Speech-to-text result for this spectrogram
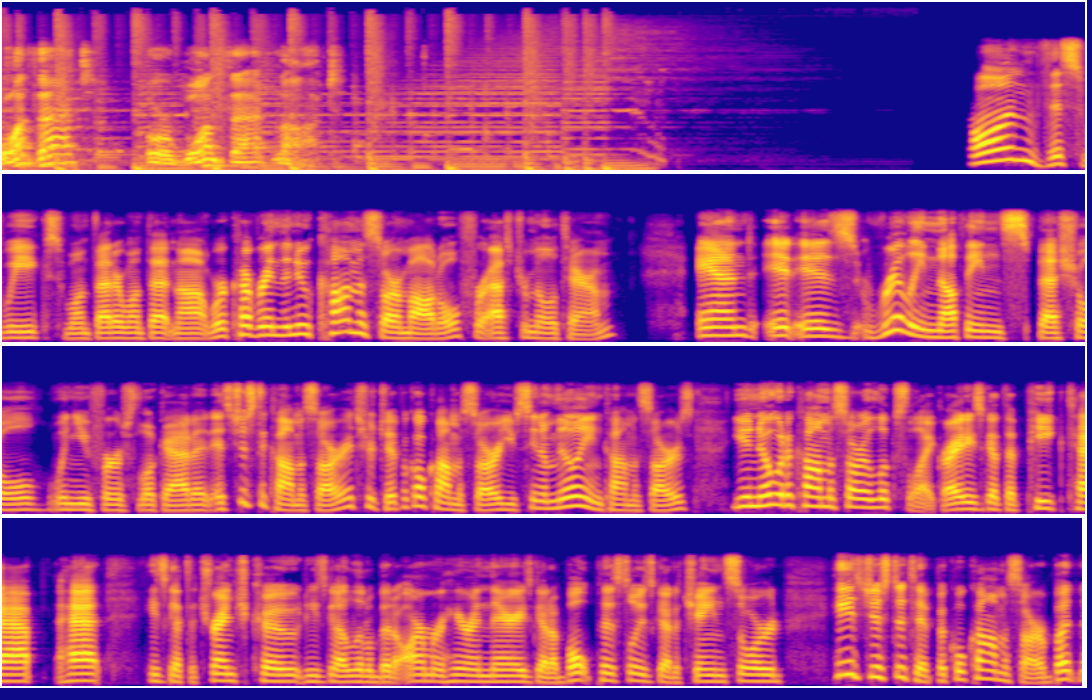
Want that or want that not? On this week's Want That or Want That Not, we're covering the new Commissar model for Astra Militarum. And it is really nothing special when you first look at it. It's just a commissar. It's your typical commissar. You've seen a million commissars. You know what a commissar looks like, right? He's got the peak tap hat. He's got the trench coat. He's got a little bit of armor here and there. He's got a bolt pistol. He's got a chain sword. He's just a typical commissar. But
